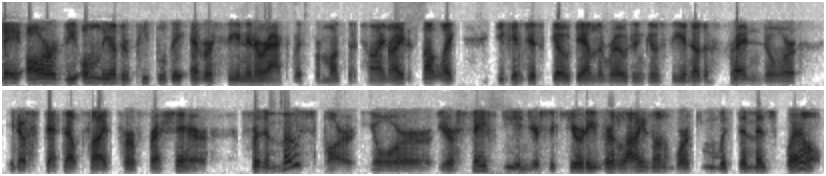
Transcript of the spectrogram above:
They are the only other people they ever see and interact with for months at a time, right? It's not like you can just go down the road and go see another friend or, you know, step outside for fresh air. For the most part, your your safety and your security relies on working with them as well.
